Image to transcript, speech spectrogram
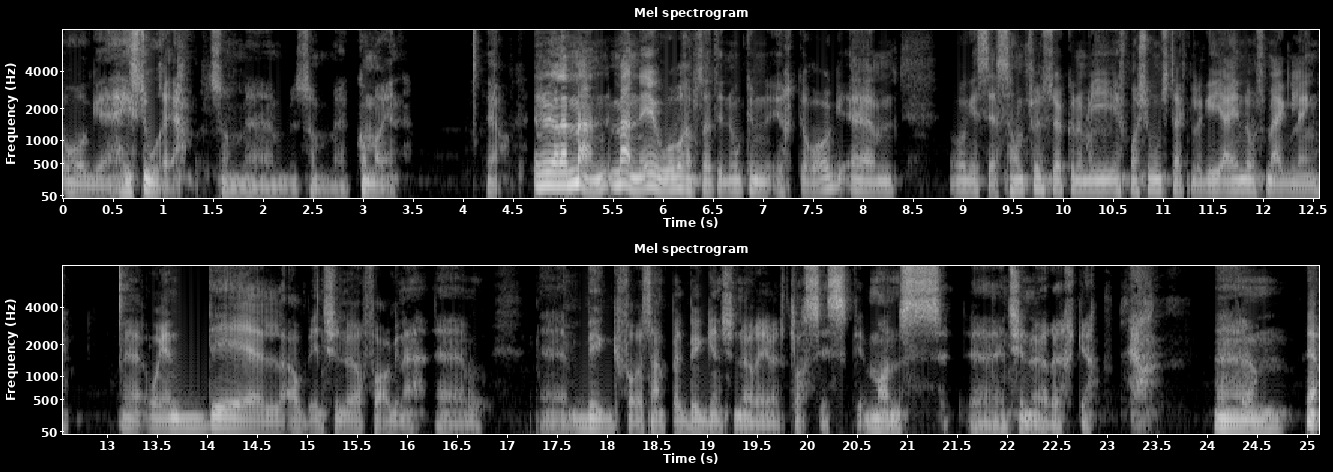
og eh, historie som, eh, som kommer inn. Når det gjelder menn, menn er jo overrepresentert i noen yrker òg. og jeg ser samfunnsøkonomi, informasjonsteknologi, eiendomsmegling eh, og en del av ingeniørfagene. Eh, eh, bygg, f.eks. Byggingeniør er jo et klassisk mannsingeniøryrke. ja. Um, ja.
